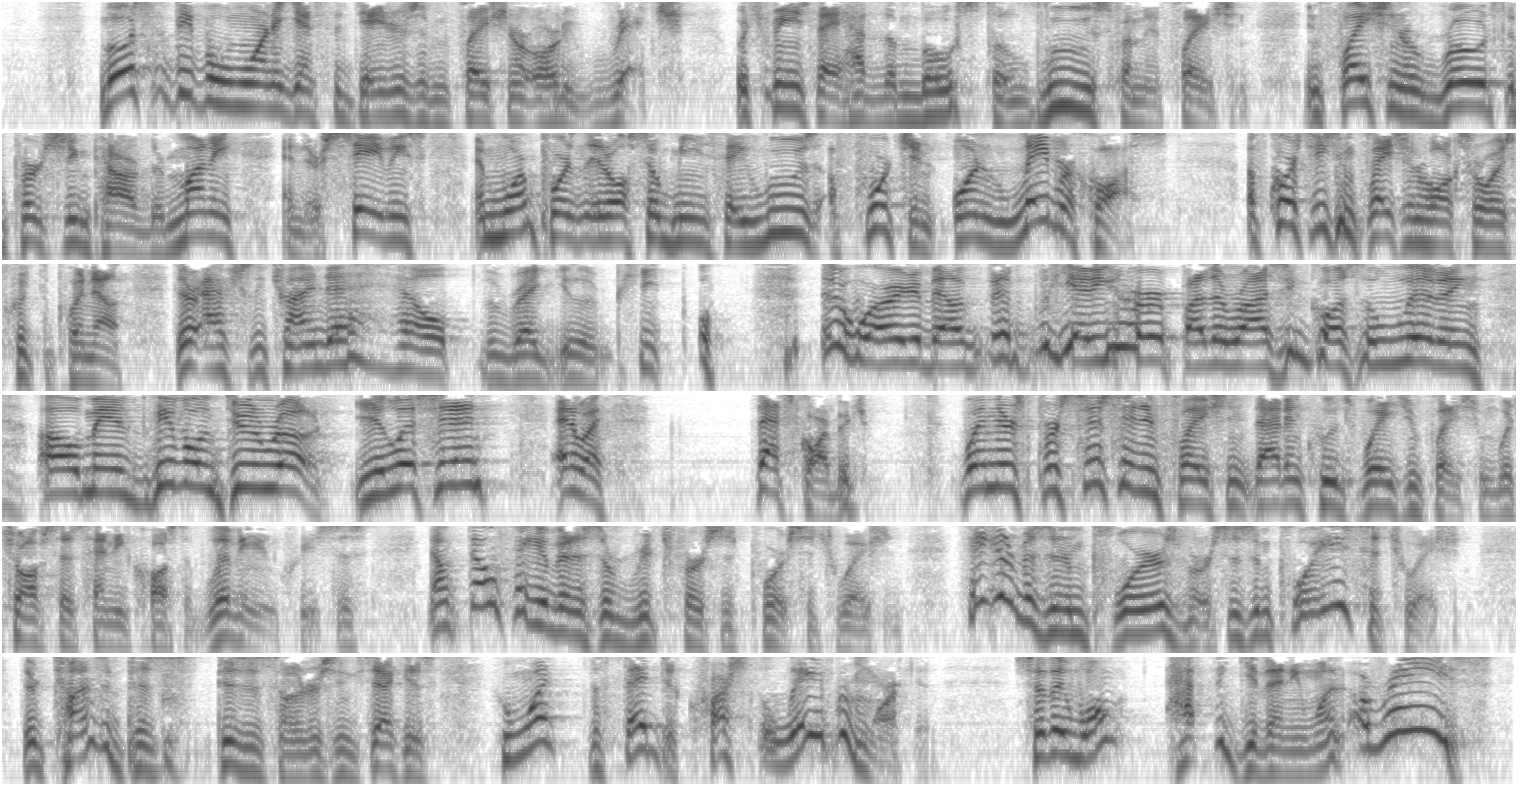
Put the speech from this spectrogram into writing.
Most of the people who warn against the dangers of inflation are already rich, which means they have the most to lose from inflation. Inflation erodes the purchasing power of their money and their savings, and more importantly, it also means they lose a fortune on labor costs. Of course, these inflation hawks are always quick to point out they're actually trying to help the regular people. They're worried about them getting hurt by the rising cost of living. Oh man, people in Dune Road, you listening? Anyway, that's garbage. When there's persistent inflation, that includes wage inflation, which offsets any cost of living increases. Now, don't think of it as a rich versus poor situation. Think of it as an employers versus employees situation. There are tons of business, business owners and executives who want the Fed to crush the labor market so they won't have to give anyone a raise.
